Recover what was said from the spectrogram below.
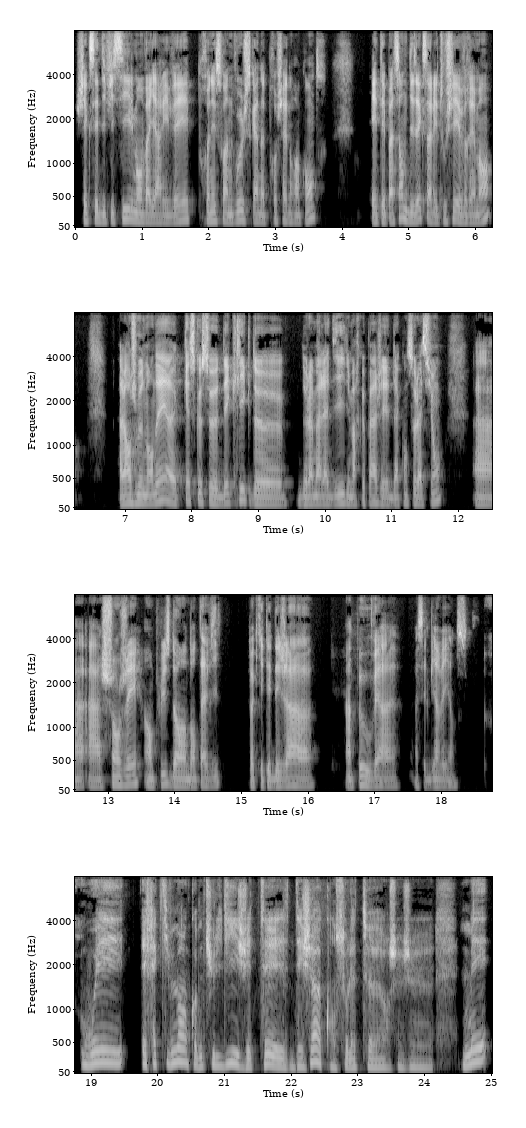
Je sais que c'est difficile, mais on va y arriver. Prenez soin de vous jusqu'à notre prochaine rencontre. Et tes patients te disaient que ça allait toucher vraiment. Alors je me demandais euh, qu'est-ce que ce déclic de, de la maladie, du marque-page et de la consolation a, changé en plus dans, ta vie, toi qui étais déjà euh, un peu ouvert à, cette bienveillance. Oui, effectivement, comme tu le dis, j'étais déjà consolateur. Mais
